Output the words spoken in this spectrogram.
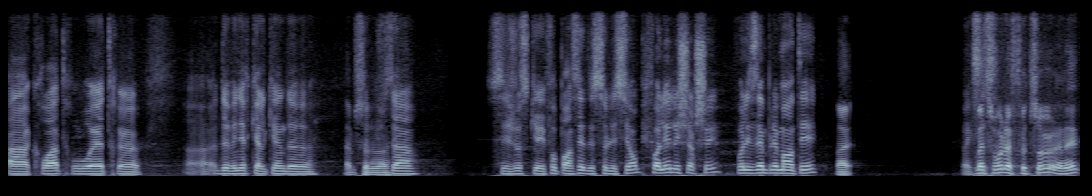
à croître ou être euh, euh, devenir quelqu'un de Absolument. C'est juste qu'il faut penser à des solutions, puis il faut aller les chercher, il faut les implémenter. Ouais. Mais tu vois le futur, Nick.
